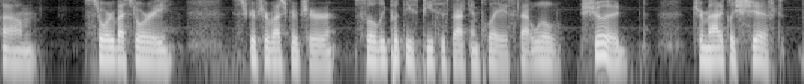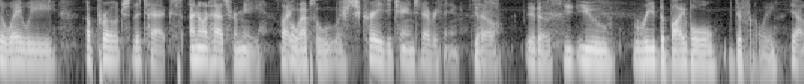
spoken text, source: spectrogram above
um, story by story, scripture by scripture, slowly put these pieces back in place that will should dramatically shift the way we approach the text. I know it has for me. Like Oh, absolutely. it's crazy changed everything. Yes, So it does. You you read the Bible differently yeah.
